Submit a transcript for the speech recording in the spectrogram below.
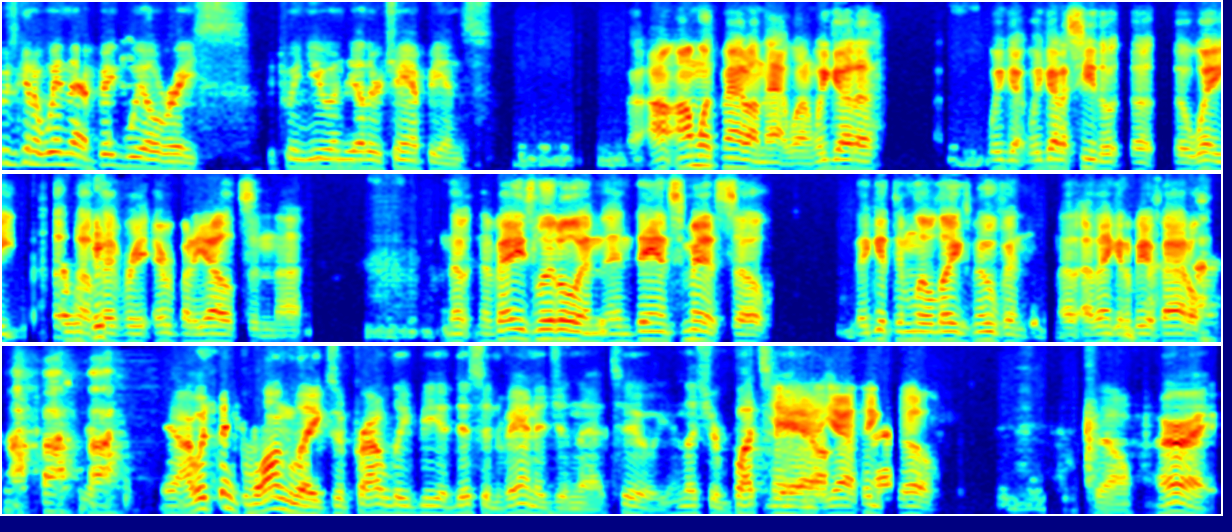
who's going to win that big wheel race between you and the other champions? I, I'm with Matt on that one. We gotta we got we gotta see the the, the weight of every everybody else and uh Neve's little and, and Dan Smith, so they get them little legs moving. I, I think it'll be a battle. Yeah, I would think long legs would probably be a disadvantage in that too, unless your butt's hanging Yeah, yeah, I think so. So, all right.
